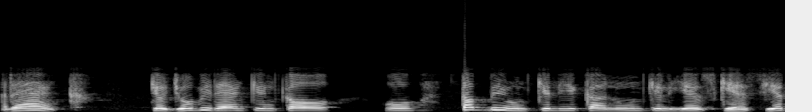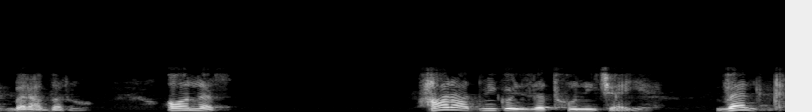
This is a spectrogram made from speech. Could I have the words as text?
रैंक कि जो भी रैंक इनका हो हो, तब भी उनके लिए, कानून के लिए उसकी हैसियत बराबर हो। ऑनर हर आदमी को इज़्ज़त होनी चाहिए। वेल्थ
